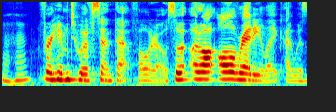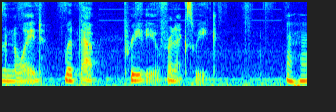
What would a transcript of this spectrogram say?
Mm-hmm. for him to have sent that photo. So already, like, I was annoyed with that preview for next week. Mm-hmm.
